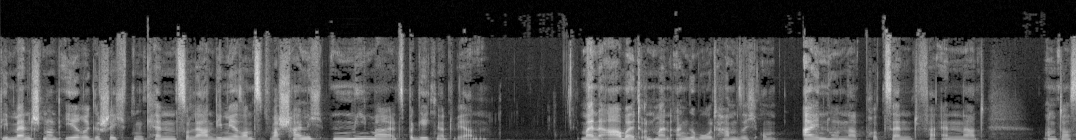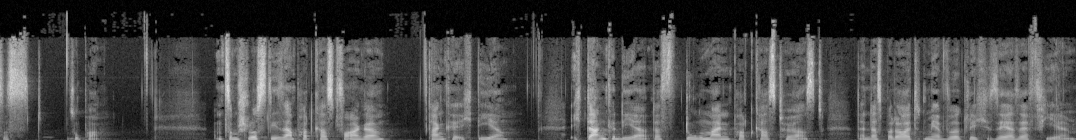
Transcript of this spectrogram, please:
die Menschen und ihre Geschichten kennenzulernen, die mir sonst wahrscheinlich niemals begegnet werden. Meine Arbeit und mein Angebot haben sich um 100 Prozent verändert und das ist super. Und zum Schluss dieser Podcast-Folge danke ich dir. Ich danke dir, dass du meinen Podcast hörst, denn das bedeutet mir wirklich sehr, sehr viel.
